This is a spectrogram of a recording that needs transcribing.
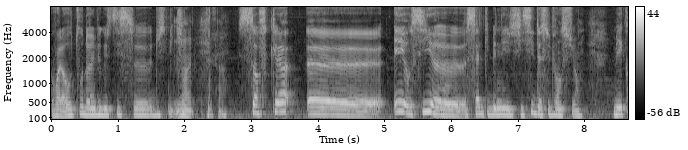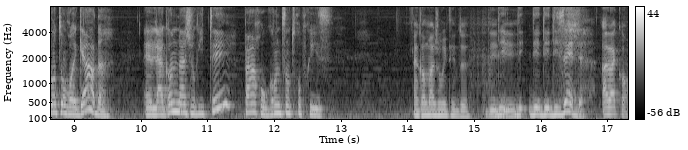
voilà, autour de 1,6 euh, du SMIC. Ouais, c'est ça. Sauf que, et aussi celles qui bénéficient de subventions. Mais quand on regarde, la grande majorité part aux grandes entreprises, La grande majorité de, des, des, des- des- des- des aides Ah d'accord.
